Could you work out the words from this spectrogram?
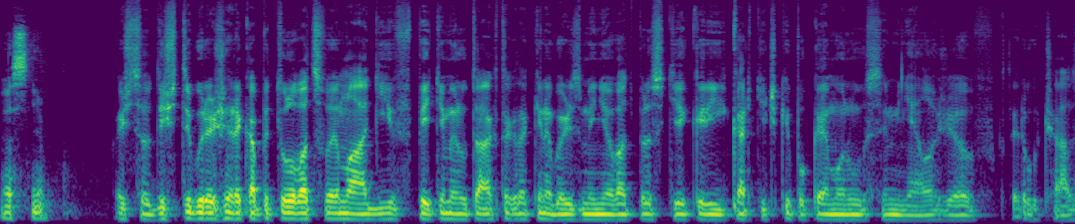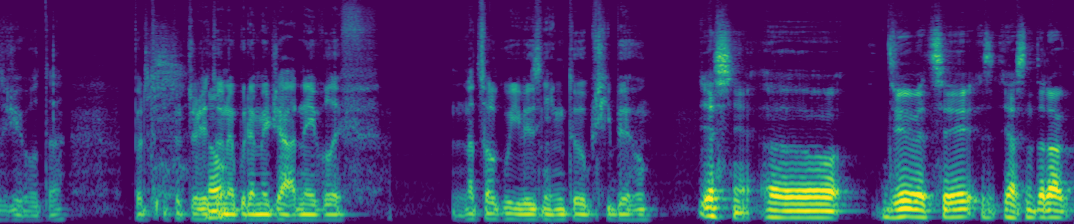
Jasně. Víš co, když ty budeš rekapitulovat svoje mládí v pěti minutách, tak taky nebudeš zmiňovat prostě, který kartičky Pokémonů si měl, že jo, v kterou část života. Protože no. to nebude mít žádný vliv na celkový vyznění toho příběhu. Jasně. Uh, dvě věci. Já jsem teda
